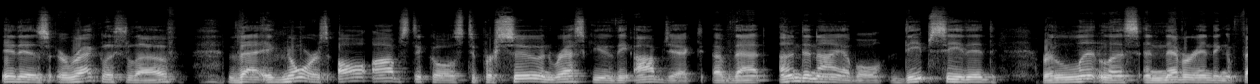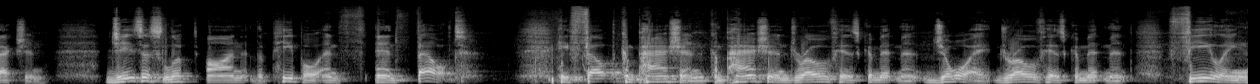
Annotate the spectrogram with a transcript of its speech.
It is reckless love that ignores all obstacles to pursue and rescue the object of that undeniable, deep seated, relentless, and never ending affection. Jesus looked on the people and, and felt. He felt compassion. Compassion drove his commitment. Joy drove his commitment. Feeling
